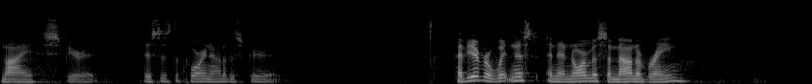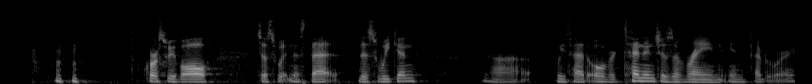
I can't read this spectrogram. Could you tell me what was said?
my Spirit. This is the pouring out of the Spirit. Have you ever witnessed an enormous amount of rain? of course, we've all just witnessed that this weekend. Uh, we've had over 10 inches of rain in February.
